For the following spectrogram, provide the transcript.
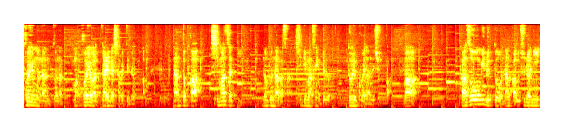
声もなんとなく、まあ声は誰が喋ってるのか。なんとか、島崎信長さん。知りませんけど、どういう声なんでしょうか。まあ、画像を見ると、なんか後ろに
